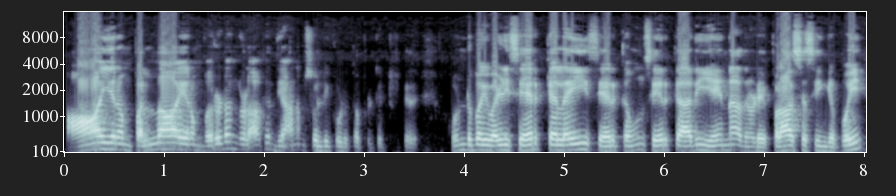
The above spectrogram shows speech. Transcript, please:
ஆயிரம் பல்லாயிரம் வருடங்களாக தியானம் சொல்லி கொடுக்கப்பட்டு இருக்குது கொண்டு போய் வழி சேர்க்கலை சேர்க்கவும் சேர்க்காது. ஏன்னா அதனுடைய ப்ராசஸ் இங்க போய்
